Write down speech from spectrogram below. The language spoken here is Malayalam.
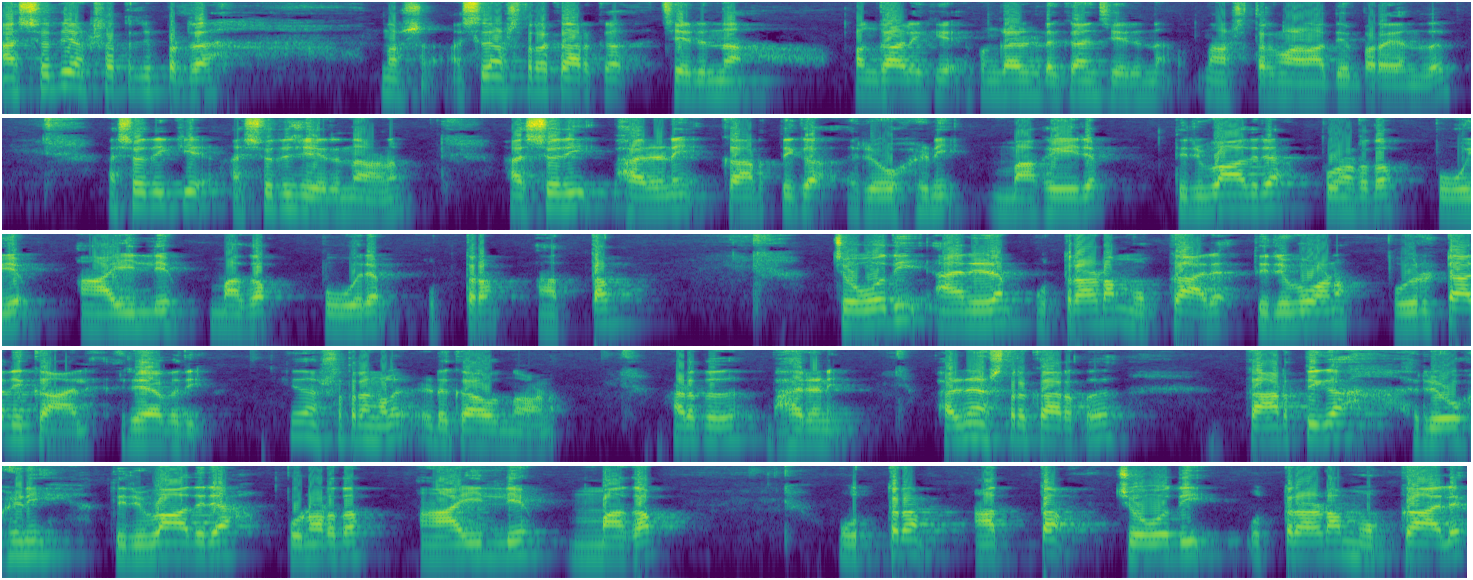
അശ്വതി നക്ഷത്രത്തിൽപ്പെട്ട നക്ഷ- അശ്വതി നക്ഷത്രക്കാർക്ക് ചേരുന്ന പങ്കാളിക്ക് പങ്കാളി എടുക്കാൻ ചേരുന്ന നക്ഷത്രങ്ങളാണ് ആദ്യം പറയുന്നത്. അശ്വതിക്ക് അശ്വതി ചേരുന്നതാണ്. അശ്വതി ഭരണി കാർത്തിക രോഹിണി മകയിരം തിരുവാതിര പുണർതം പൂയം ആയില്യം മകം പൂരം ഉത്രം അത്തം ചോതി അനിഴം ഉത്രാടം മുക്കാൽ തിരുവോണം പൊരുട്ടാതിക്കാൽ രേവതി ഈ നക്ഷത്രങ്ങൾ എടുക്കാവുന്നതാണ്. അടുത്തത് ഭരണി. ഭരണി നക്ഷത്രക്കാർക്ക് കാർത്തിക രോഹിണി തിരുവാതിര പുണർദം ആയില്യം മകം ഉത്രം അത്തം ചോതി ഉത്രാടം മുക്കാൽ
